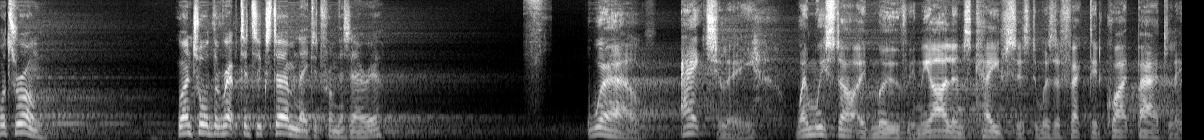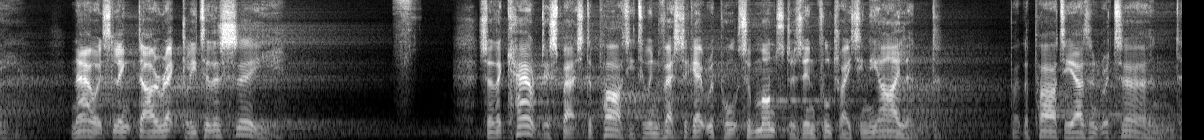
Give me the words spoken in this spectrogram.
What's wrong? Weren't all the reptids exterminated from this area? Well, actually, when we started moving, the island's cave system was affected quite badly. Now it's linked directly to the sea. So the Count dispatched a party to investigate reports of monsters infiltrating the island. But the party hasn't returned.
